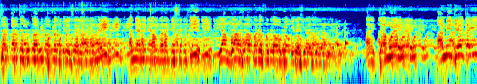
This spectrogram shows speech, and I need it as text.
सरकारचं सुद्धा आम्ही पतन केल्याशिवाय राहणार नाही. आणि आम्ही कामगारांची शक्ती या महाराष्ट्रामध्ये सुद्धा उभी केल्याशिवाय राहणार नाही. आणि त्यामुळे आम्ही जे काही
